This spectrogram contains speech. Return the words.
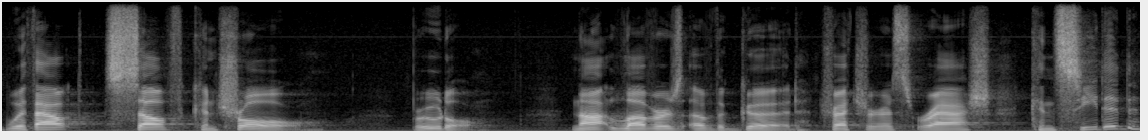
without self control, brutal, not lovers of the good, treacherous, rash, conceited.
